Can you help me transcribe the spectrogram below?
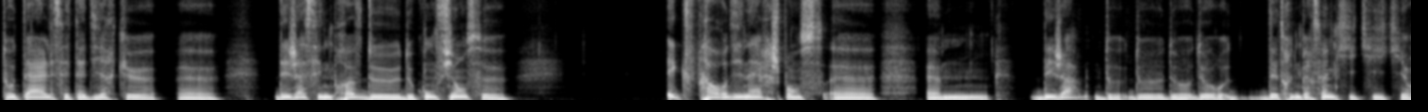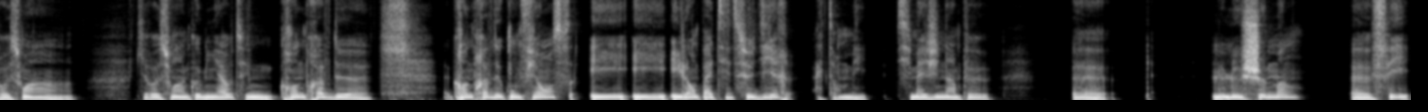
totale, c'est-à-dire que déjà c'est une preuve de, confiance extraordinaire, je pense déjà d'être une personne qui, qui, reçoit un, qui reçoit un coming out, c'est une grande preuve de, grande preuve de confiance et, l'empathie de se dire Attends, mais t'imagines un peu le chemin fait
